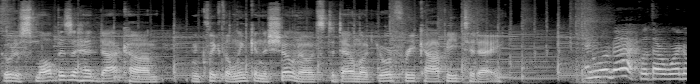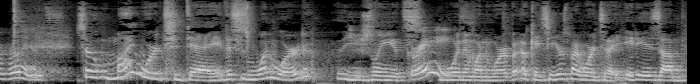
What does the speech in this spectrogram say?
Go to smallbizahead.com and click the link in the show notes to download your free copy today. And we're back with our Word of Brilliance. So my word today, this is one word. Usually it's Great. more than one word, but okay. So here's my word today. It is um,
